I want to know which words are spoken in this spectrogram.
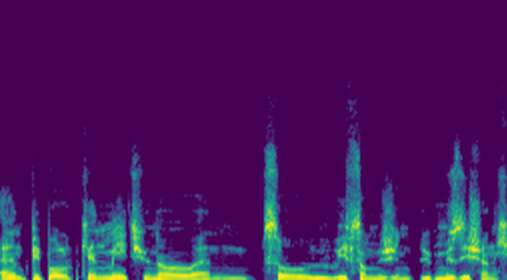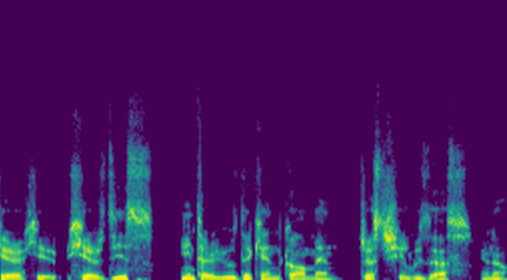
and people can meet you know and so if some musician, here hears this interview they can come and just chill with us you know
